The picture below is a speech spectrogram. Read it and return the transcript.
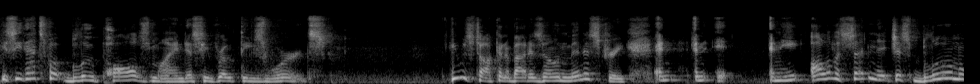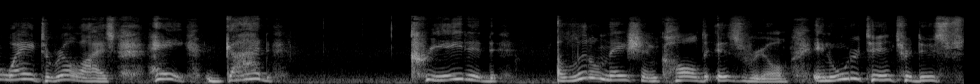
You see, that's what blew Paul's mind as he wrote these words. He was talking about his own ministry, and and and he all of a sudden it just blew him away to realize, hey, God created a little nation called Israel in order to introduce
